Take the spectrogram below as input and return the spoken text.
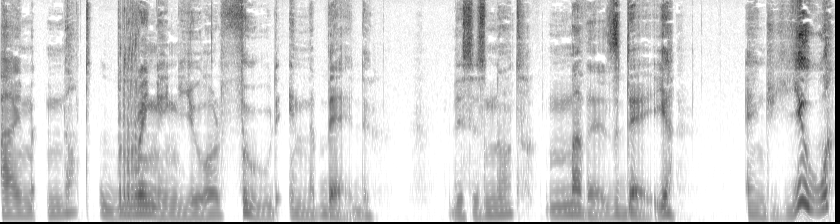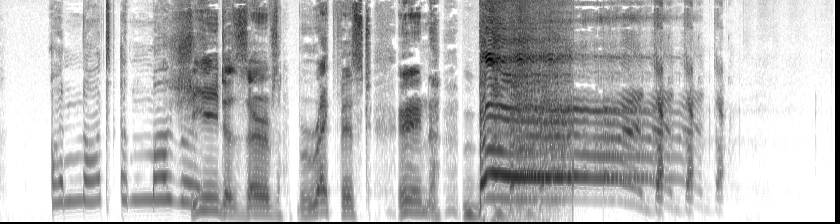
I'm not bringing your food in the bed. This is not Mother's Day. And you are not a mother. She deserves breakfast in bed!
